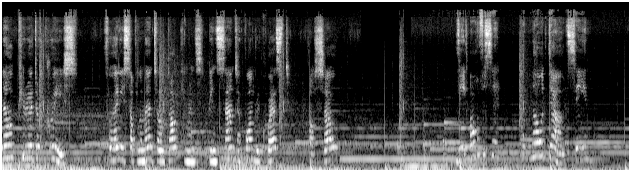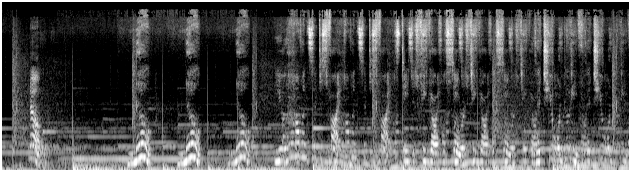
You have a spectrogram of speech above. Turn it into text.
No period of grace for any supplemental documents being sent upon request or so. The officer had no doubt, saying, No, no, no, no. You haven't satisfied, You haven't satisfied, stated figure of authority, figure of authority, that you would leave, that you would leave,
